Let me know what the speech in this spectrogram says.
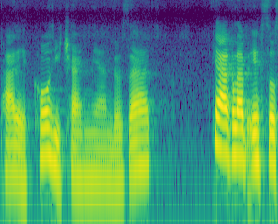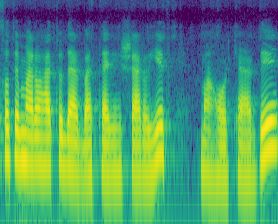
پر کاهی چنگ میاندازد که اغلب احساسات مرا حتی در بدترین شرایط مهار کرده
